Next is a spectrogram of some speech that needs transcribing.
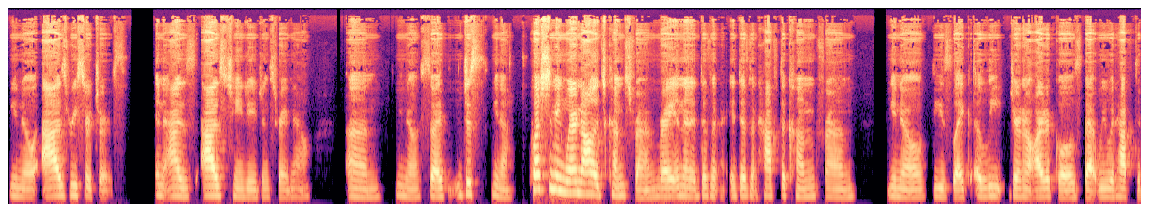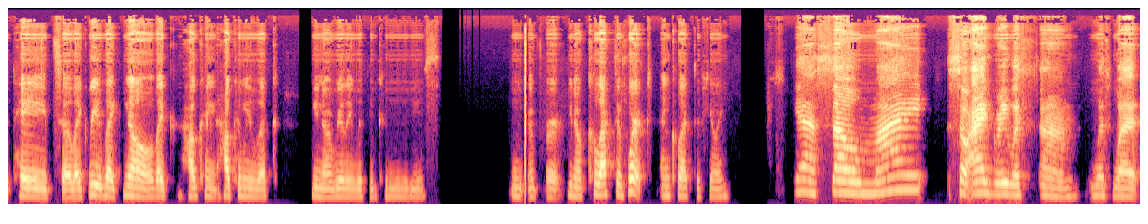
you know as researchers and as as change agents right now? Um you know so i just you know questioning where knowledge comes from right? And then it doesn't it doesn't have to come from you know these like elite journal articles that we would have to pay to like read like no like how can how can we look you know really within communities for you know collective work and collective healing? Yeah so my so i agree with um with what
